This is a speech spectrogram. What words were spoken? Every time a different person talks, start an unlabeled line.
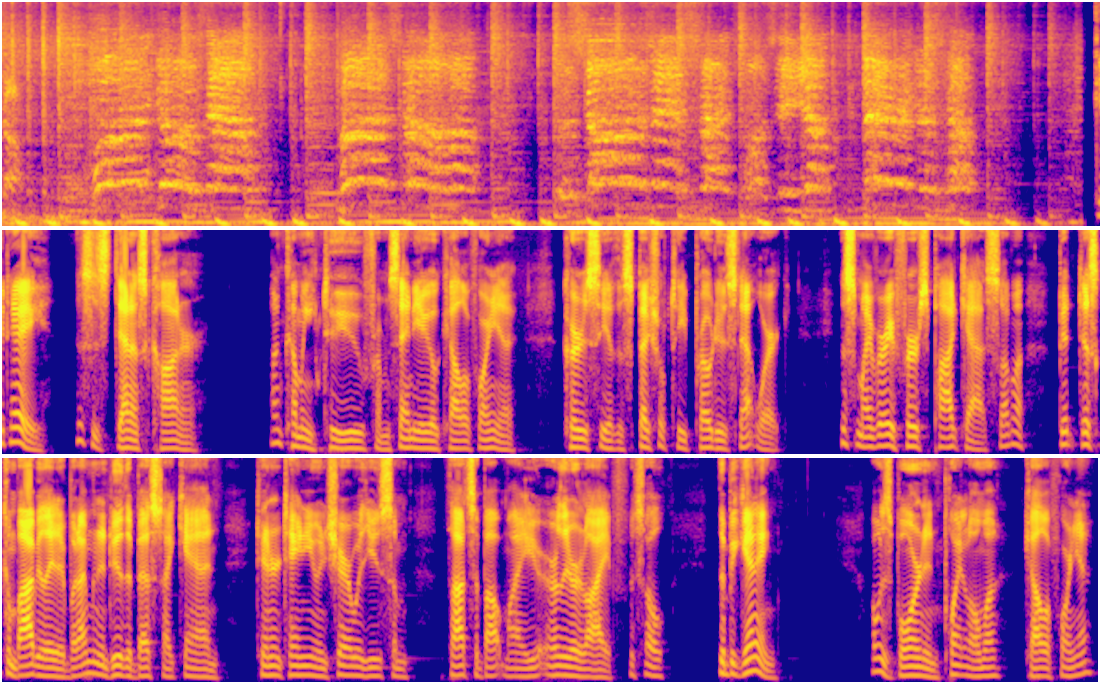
Cup.
G'day, this is Dennis Conner. I'm coming to you from San Diego, California, courtesy of the Specialty Produce Network. This is my very first podcast, so I'm a bit discombobulated, but I'm going to do the best I can to entertain you and share with you some thoughts about my earlier life. So, the beginning. I was born in Point Loma, California.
